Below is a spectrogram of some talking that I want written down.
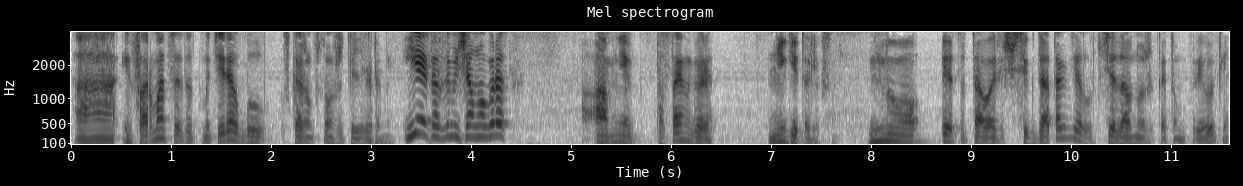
а, информация, этот материал был, скажем, в том же Телеграме. Я это замечал много раз, а мне постоянно говорят, Никита Александрович, но этот товарищ всегда так делает, все давно уже к этому привыкли.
